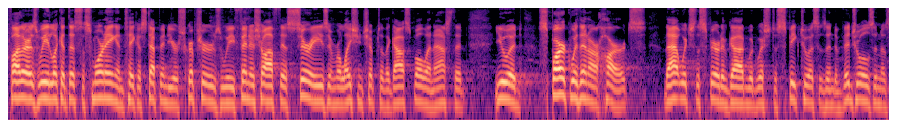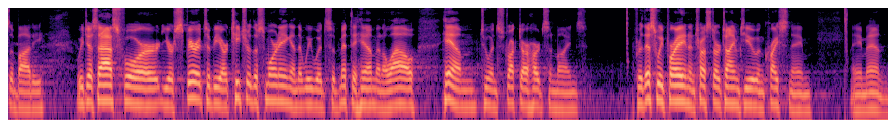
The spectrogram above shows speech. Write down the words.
Father, as we look at this this morning and take a step into your scriptures, we finish off this series in relationship to the gospel and ask that you would spark within our hearts that which the Spirit of God would wish to speak to us as individuals and as a body. We just ask for your Spirit to be our teacher this morning and that we would submit to Him and allow Him to instruct our hearts and minds. For this we pray and entrust our time to you in Christ's name. Amen.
